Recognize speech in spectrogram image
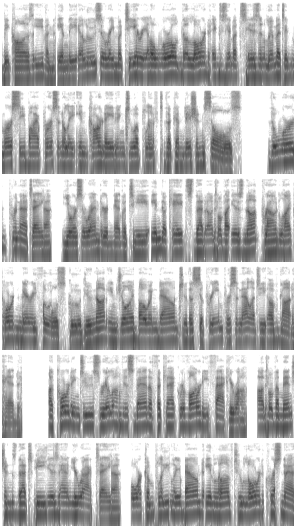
because even in the illusory material world the Lord exhibits his unlimited mercy by personally incarnating to uplift the conditioned souls. The word pranataya, your surrendered devotee, indicates that Uddhava is not proud like ordinary fools who do not enjoy bowing down to the Supreme Personality of Godhead. According to Srila Visvanatha Chakravarti Thakura, Uddhava mentions that he is Anurakteya, or completely bound in love to Lord Krishna,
